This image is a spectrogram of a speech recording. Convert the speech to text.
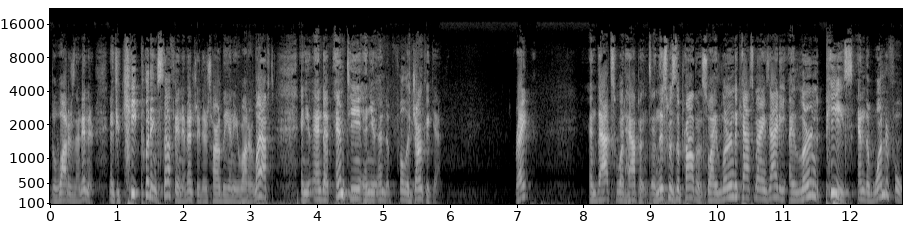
the water's not in there. And if you keep putting stuff in, eventually there's hardly any water left, and you end up empty and you end up full of junk again, right? And that's what happens. And this was the problem. So I learned to cast my anxiety. I learned peace and the wonderful,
